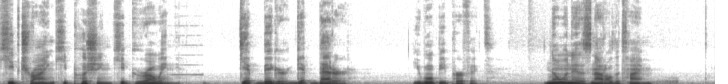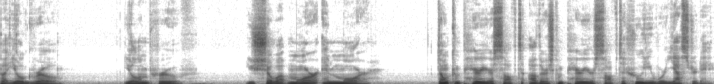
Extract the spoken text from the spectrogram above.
Keep trying, keep pushing, keep growing. Get bigger, get better. You won't be perfect. No one is, not all the time. But you'll grow. You'll improve. You show up more and more. Don't compare yourself to others, compare yourself to who you were yesterday.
